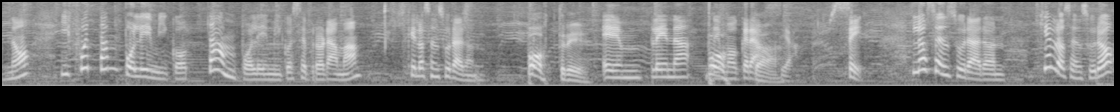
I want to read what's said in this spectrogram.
¿no? Y fue tan polémico, tan polémico ese programa, que lo censuraron Postre. en plena Posta. democracia. Sí, lo censuraron. ¿Quién lo censuró?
